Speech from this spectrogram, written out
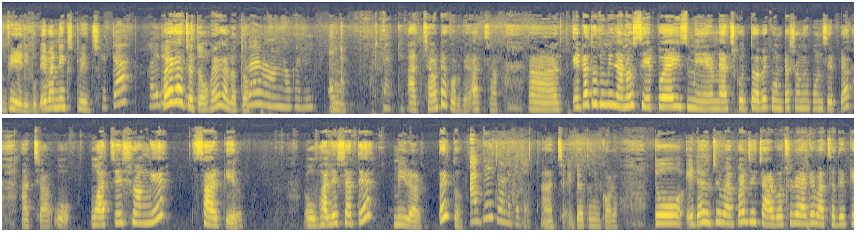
ভেরি গুড এবার নেক্সট পেজ হয়ে গেছে তো? হয়ে গেল তো? আচ্ছা ওটা করবে। আচ্ছা। এটা তো তুমি জানো শেপ ওয়াইজ ম্যাচ করতে হবে কোনটার সঙ্গে কোন শেপটা আচ্ছা ও ওয়াচের সঙ্গে সার্কেল ওভালের সাথে মিরর তাই তো আচ্ছা এটা তুমি করো। তো এটা হচ্ছে ব্যাপার যে চার বছরের আগে বাচ্চাদেরকে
